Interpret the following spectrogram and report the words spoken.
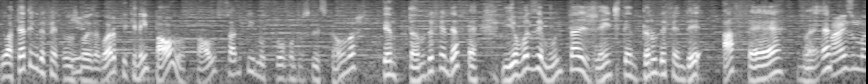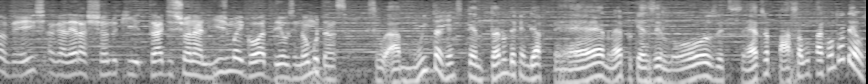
Eu até tenho que defender os E- dois agora, porque que nem Paulo, Paulo sabe que lutou contra os cristãos tentando defender a fé. E eu vou dizer, muita gente tentando defender a fé, não é? Mais uma vez, a galera achando que tradicionalismo é igual a Deus e não mudança. Há muita gente tentando defender a fé, não é? Porque é zeloso, etc. Passa a lutar contra Deus.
